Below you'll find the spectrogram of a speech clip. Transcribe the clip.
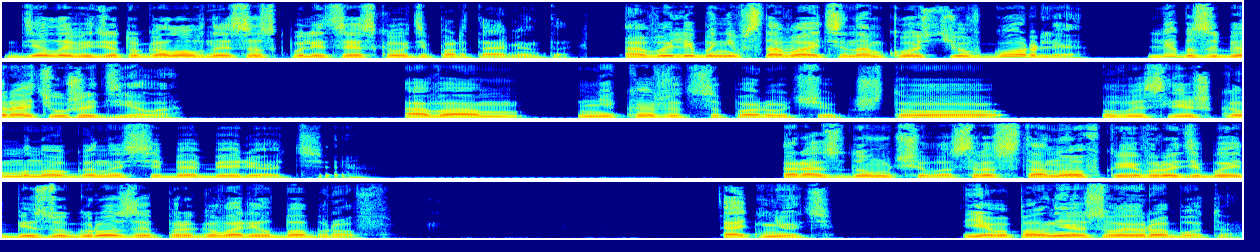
Дело ведет уголовный сыск полицейского департамента. А вы либо не вставайте нам костью в горле, либо забирайте уже дело. А вам не кажется, поручик, что вы слишком много на себя берете? Раздумчиво, с расстановкой и вроде бы без угрозы проговорил Бобров. Отнюдь. Я выполняю свою работу.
